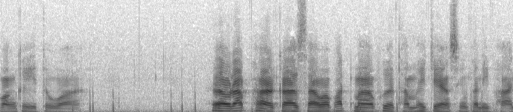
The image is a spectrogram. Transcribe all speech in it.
วังเกตวาเรารับผ้ากาสาวพัดมาเพื่อทำให้แจ้งสิ่งพนิพพาน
